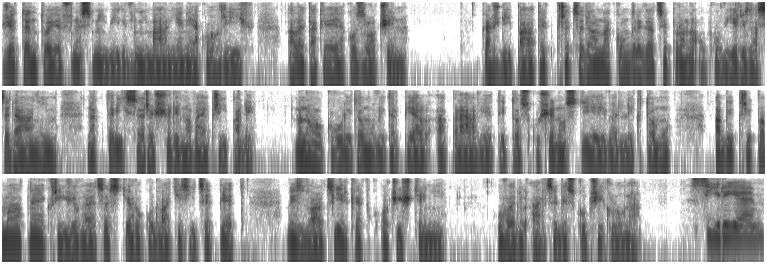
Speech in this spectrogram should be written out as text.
že tento jev nesmí být vnímán jen jako hřích, ale také jako zločin. Každý pátek předsedal na Kongregaci pro nauku víry zasedáním, na kterých se řešily nové případy. Mnoho kvůli tomu vytrpěl a právě tyto zkušenosti jej vedly k tomu, aby při památné křížové cestě roku 2005 vyzval církev k očištění, uvedl arcibiskup Šikluna. Sýrie.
